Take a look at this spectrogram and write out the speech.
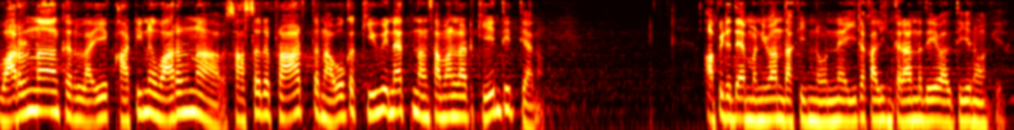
වර්ණා කරලා ඒ කටින වරණාව සසර ප්‍රාර්ථන ඕක කිව්වෙ නැත්නම් සමල්ලට කේන්තිත් යනවා. අපිට දැම්ම නිවන් දකින්න ඔන්න ඊට කලින් කරන්න දේවල් තියෙනවා කියලා.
